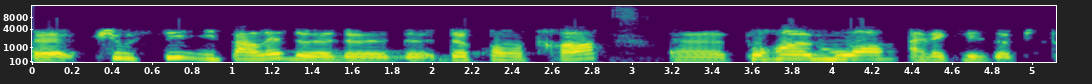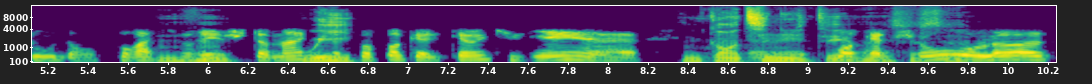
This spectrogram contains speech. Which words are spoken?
Euh, puis aussi, il parlait de, de, de, de contrats euh, pour un mois avec les hôpitaux, donc pour assurer Mhm. justement Oui. que ce soit pas quelqu'un qui vient euh, Une continuité. trois ouais, quatre jours là, tu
